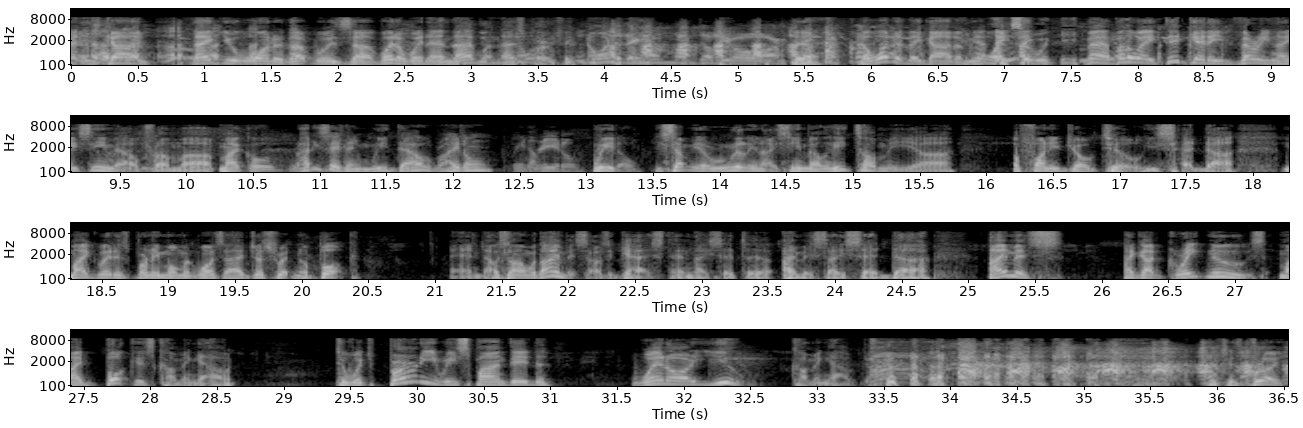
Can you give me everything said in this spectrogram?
very good. With that, he's gone. Thank you, Warner. That was uh, what a way to end that one. That's perfect. No wonder they have him on WOR. Yeah. No wonder they got him. Yeah. Once I- a I- week. Man, by the way, I did get a very nice email from uh, Michael. How do you say his name? Riedel? Riedel? Riedel. Riedel. He sent me a really nice email, and he told me uh, a funny joke too. He said, uh, "My greatest Bernie moment was I had just written a book, and I was on with Imus. I was a guest, and I said to Imus, I said, uh, Imus, I got great news. My book is coming out." To which Bernie responded, "When are you coming out?" Which is brilliant.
